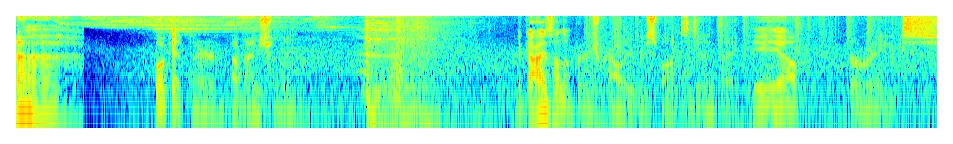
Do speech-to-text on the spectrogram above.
We'll get there eventually. The guys on the bridge probably respawned, didn't they? Yep. Great.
